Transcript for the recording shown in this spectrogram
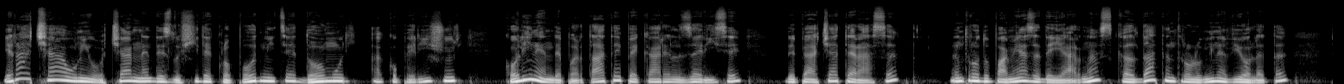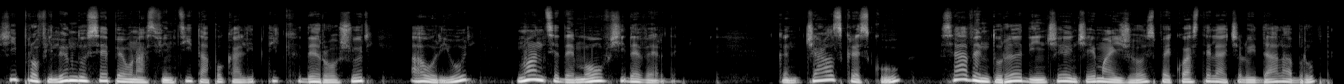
era cea a unui ocean nedezlușit de clopotnițe, domuri, acoperișuri, coline îndepărtate pe care îl zărise de pe acea terasă, într-o după-amiază de iarnă, scăldat într-o lumină violetă și profilându-se pe un asfințit apocaliptic de roșuri, auriuri, nuanțe de mov și de verde. Când Charles crescu, se aventură din ce în ce mai jos pe coastele acelui deal abrupt,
